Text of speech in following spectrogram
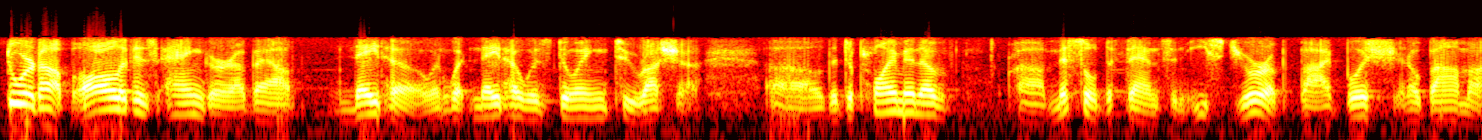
stored up all of his anger about NATO and what NATO was doing to Russia, uh, the deployment of uh, missile defense in East Europe by Bush and Obama,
